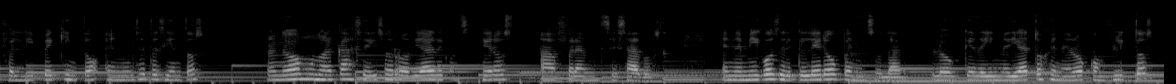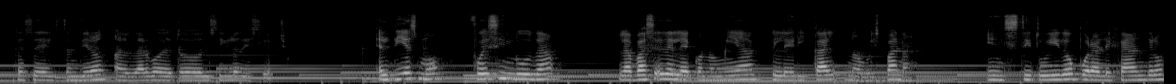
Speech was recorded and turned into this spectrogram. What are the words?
Felipe V, en 1700, el nuevo monarca se hizo rodear de consejeros afrancesados, enemigos del clero peninsular, lo que de inmediato generó conflictos que se extendieron a lo largo de todo el siglo XVIII. El diezmo fue sin duda la base de la economía clerical novohispana, instituido por Alejandro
